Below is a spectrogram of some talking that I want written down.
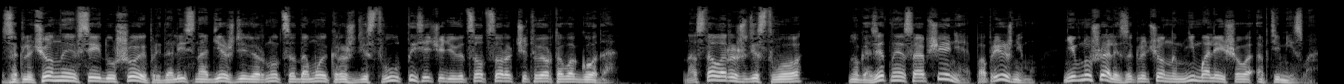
Заключенные всей душой предались надежде вернуться домой к Рождеству 1944 года. Настало Рождество, но газетные сообщения по-прежнему не внушали заключенным ни малейшего оптимизма.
